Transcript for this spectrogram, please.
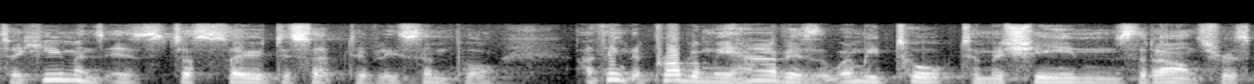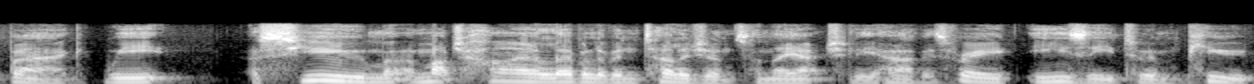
To humans, it's just so deceptively simple. I think the problem we have is that when we talk to machines that answer us back, we assume a much higher level of intelligence than they actually have. It's very easy to impute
